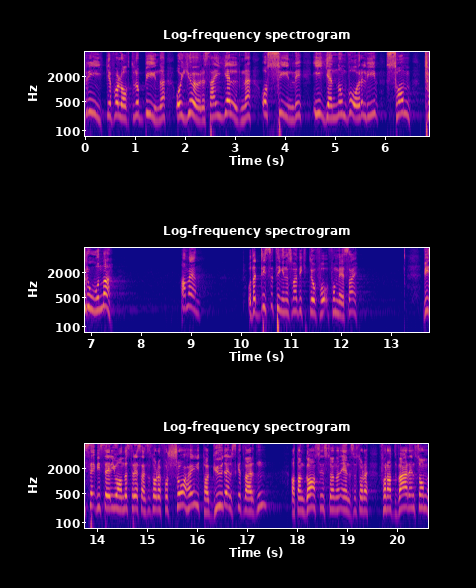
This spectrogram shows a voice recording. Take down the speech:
rike får lov til å begynne å gjøre seg gjeldende og synlig igjennom våre liv som troende. Amen. Og det er disse tingene som er viktige å få, få med seg. Vi ser, i Johannes 3, så står det For så høyt har Gud elsket verden, at han ga sin sønn den eneste, står det, for at hver en som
